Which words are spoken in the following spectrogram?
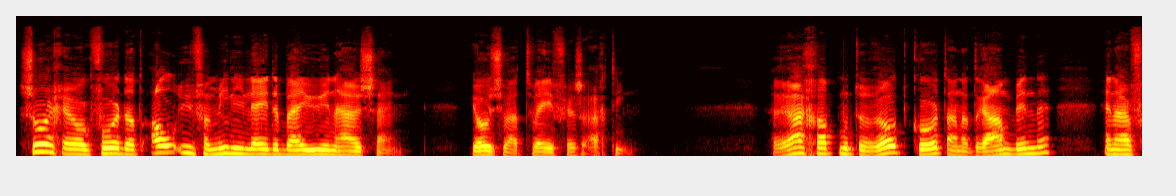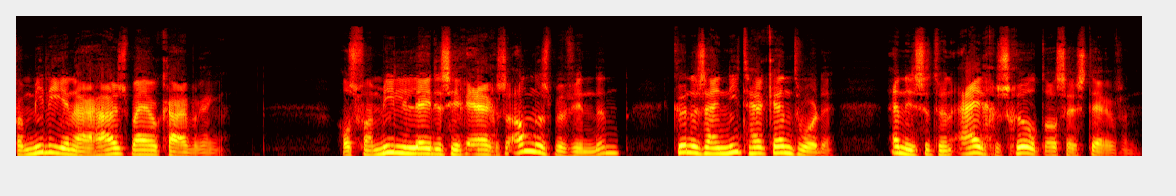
Zorg er ook voor dat al uw familieleden bij u in huis zijn. Jozua 2, vers 18. Ragab moet een rood koord aan het raam binden en haar familie in haar huis bij elkaar brengen. Als familieleden zich ergens anders bevinden, kunnen zij niet herkend worden en is het hun eigen schuld als zij sterven.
